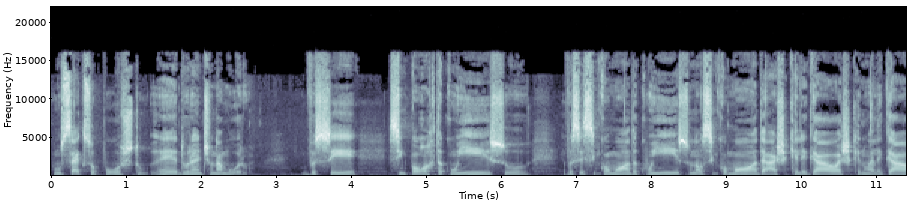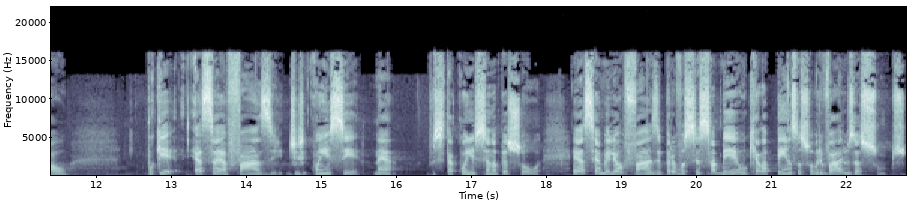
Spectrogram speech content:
com o sexo oposto é, durante o namoro. Você se importa com isso, você se incomoda com isso, não se incomoda, acha que é legal, acha que não é legal. Porque essa é a fase de conhecer, né? Você está conhecendo a pessoa. Essa é a melhor fase para você saber o que ela pensa sobre vários assuntos.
